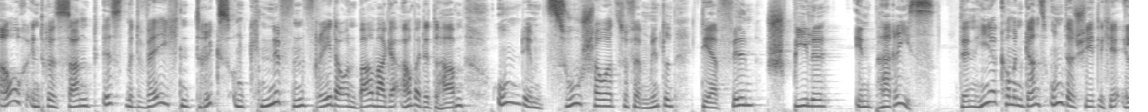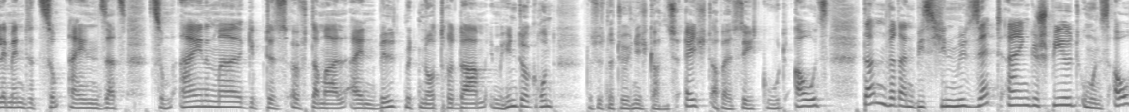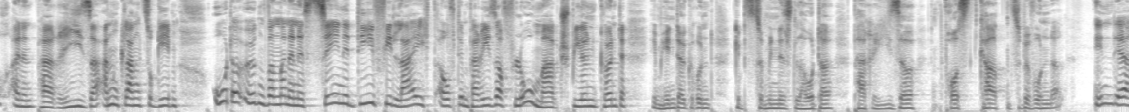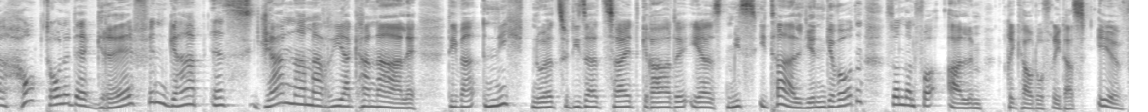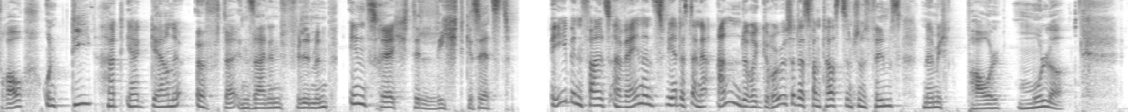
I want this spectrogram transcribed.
Auch interessant ist, mit welchen Tricks und Kniffen Freda und Bava gearbeitet haben, um dem Zuschauer zu vermitteln, der Film spiele in Paris. Denn hier kommen ganz unterschiedliche Elemente zum Einsatz. Zum einen mal gibt es öfter mal ein Bild mit Notre Dame im Hintergrund, das ist natürlich nicht ganz echt, aber es sieht gut aus. Dann wird ein bisschen Musette eingespielt, um uns auch einen Pariser Anklang zu geben. Oder irgendwann mal eine Szene, die vielleicht auf dem Pariser Flohmarkt spielen könnte. Im Hintergrund gibt es zumindest lauter Pariser Postkarten zu bewundern. In der Hauptrolle der Gräfin gab es Gianna Maria Canale, die war nicht nur zu dieser Zeit gerade erst Miss Italien geworden, sondern vor allem Riccardo Fredas Ehefrau und die hat er gerne öfter in seinen Filmen ins rechte Licht gesetzt. Ebenfalls erwähnenswert ist eine andere Größe des fantastischen Films, nämlich Paul Muller.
